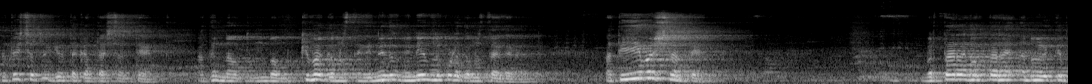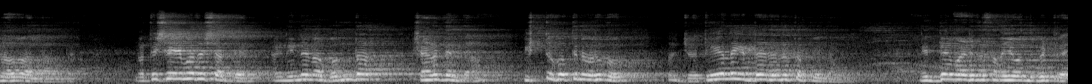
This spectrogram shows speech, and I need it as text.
ಸತೀಶ್ ಚಟ್ರಿಗಿರ್ತಕ್ಕಂಥ ಶ್ರದ್ಧೆ. ಅದನ್ನು ನಾವು ತುಂಬ ಮುಖ್ಯವಾಗಿ ಗಮನಿಸ್ತೇವೆ ನಿನ್ನೆ, ನಿನ್ನೆಯಿಂದಲೂ ಕೂಡ ಗಮನಿಸ್ತಾ ಇದ್ದೇವೆ ಅತೀವ ಶ್ರದ್ಧೆ. ಬರ್ತಾರೆ, ಹೋಗ್ತಾರೆ ಅನ್ನೋ ರೀತಿ ಭಾವ ಅಲ್ಲ ಅಂತ. ಅತಿಶಯವಾದ ಶ್ರದ್ಧೆ. ನಿನ್ನೆ ನಾವು ಬಂದ ಕ್ಷಣದಿಂದ ಇಷ್ಟು ಹೊತ್ತಿನವರೆಗೂ ಜೊತೆಯಲ್ಲೇ ಇದ್ದಾರೆ ಅನ್ನೋ ತಪ್ಪಿಲ್ಲ. ನಿದ್ದೆ ಮಾಡಿದ ಸಮಯ ಒಂದು ಬಿಟ್ಟರೆ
